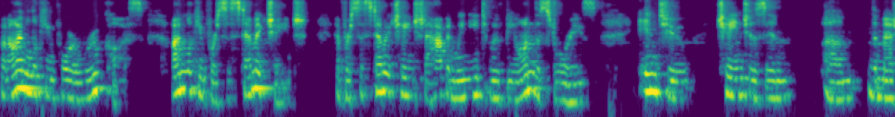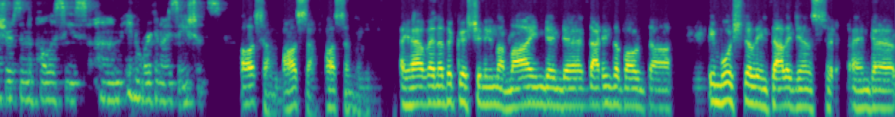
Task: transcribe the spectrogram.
but I'm looking for a root cause. I'm looking for systemic change. And for systemic change to happen, we need to move beyond the stories into changes in um, the measures and the policies um, in organizations. Awesome, awesome, awesome. I have another question in my mind, and uh, that is about the emotional intelligence. And, uh,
